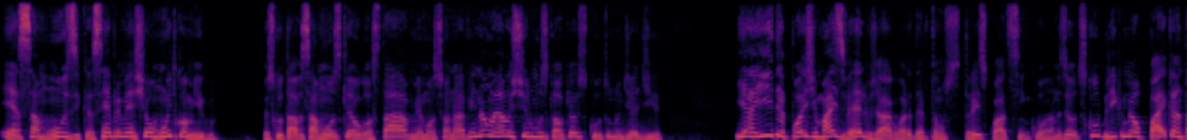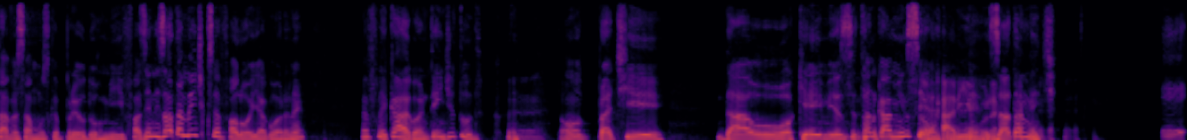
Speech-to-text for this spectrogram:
Essa música sempre mexeu muito comigo. Eu escutava essa música, eu gostava, me emocionava, e não é o estilo musical que eu escuto no dia a dia. E aí, depois de mais velho já, agora deve ter uns 3, 4, 5 anos, eu descobri que meu pai cantava essa música pra eu dormir, fazendo exatamente o que você falou aí agora, né? Aí eu falei, cara, agora eu entendi tudo. É. Então, pra te dar o ok mesmo, você tá no caminho certo. carimbo, né? Exatamente. É,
